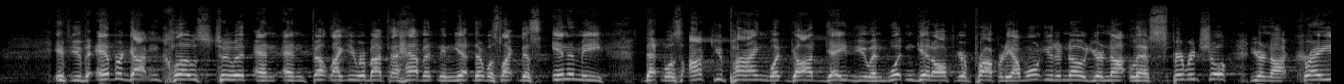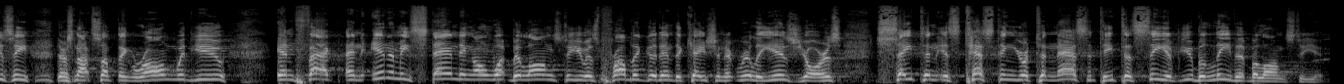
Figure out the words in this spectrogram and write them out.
if you've ever gotten close to it and, and felt like you were about to have it, and yet there was like this enemy that was occupying what God gave you and wouldn't get off your property, I want you to know you're not less spiritual, you're not crazy, there's not something wrong with you. In fact, an enemy standing on what belongs to you is probably good indication it really is yours. Satan is testing your tenacity to see if you believe it belongs to you.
